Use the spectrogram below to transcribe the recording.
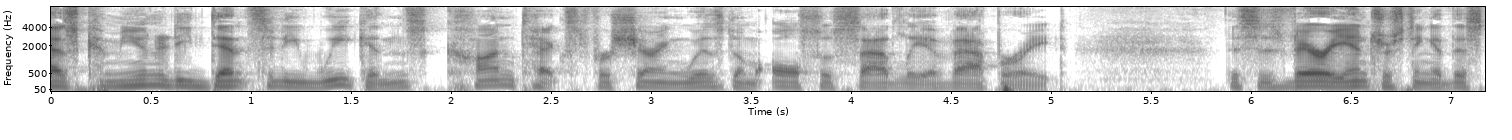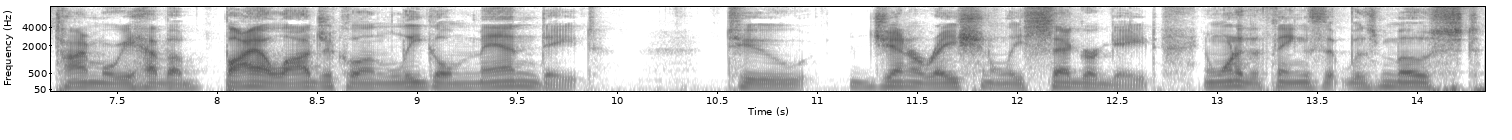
As community density weakens, context for sharing wisdom also sadly evaporate. This is very interesting at this time where we have a biological and legal mandate to generationally segregate. And one of the things that was most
